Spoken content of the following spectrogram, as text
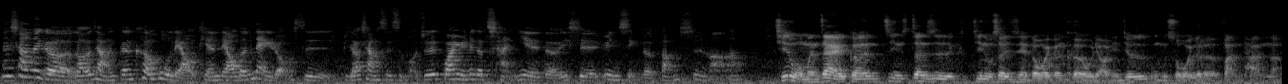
那像那个老师讲跟客户聊天聊的内容是比较像是什么？就是关于那个产业的一些运行的方式吗？其实我们在跟进正式进入设计之前，都会跟客户聊天，就是我们所谓的反弹啦。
